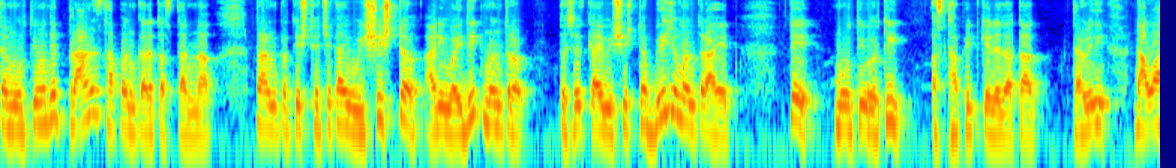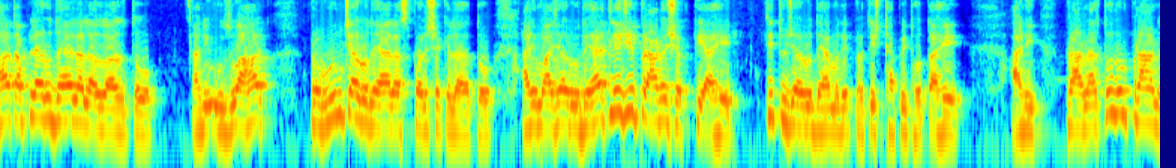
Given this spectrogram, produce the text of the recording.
त्या मूर्तीमध्ये प्राण स्थापन करत असताना प्राणप्रतिष्ठेचे काही विशिष्ट आणि वैदिक मंत्र तसेच काही विशिष्ट बीज मंत्र आहेत ते मूर्तीवरती स्थापित केले जातात. त्यावेळी डावा हात आपल्या हृदयाला लावला जातो आणि उजवा हात प्रभूंच्या हृदयाला स्पर्श केला जातो. आणि माझ्या हृदयातली जी प्राणशक्ती आहे ती तुझ्या हृदयामध्ये प्रतिष्ठापित होत आहे. आणि प्राणातून प्राण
